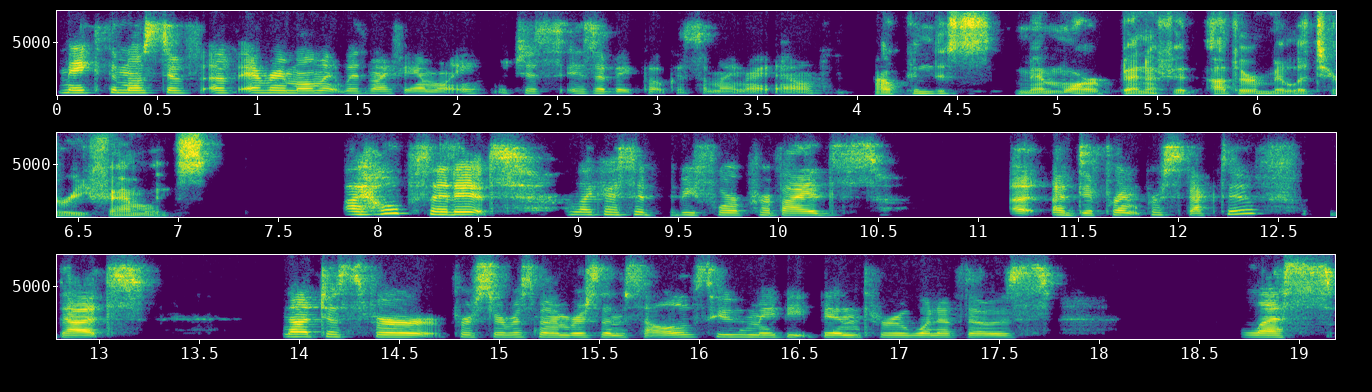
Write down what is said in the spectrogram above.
make the most of, of every moment with my family which is is a big focus of mine right now. How can this memoir benefit other military families? I hope that it like i said before provides a, a different perspective that not just for for service members themselves who maybe been through one of those less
